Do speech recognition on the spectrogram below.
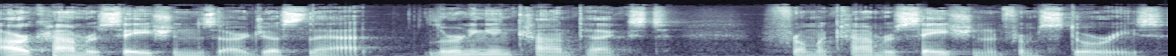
our conversations are just that learning in context from a conversation and from stories.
